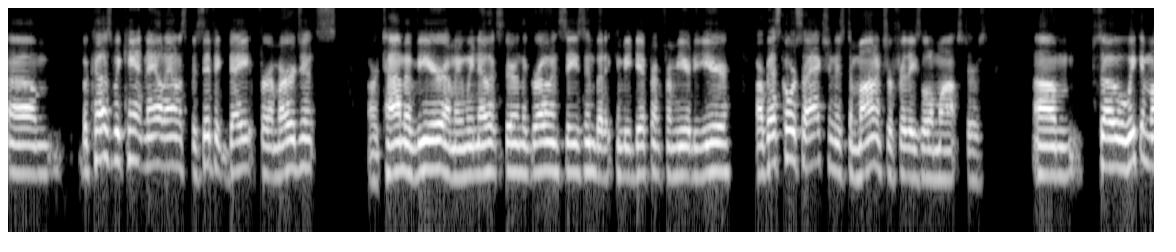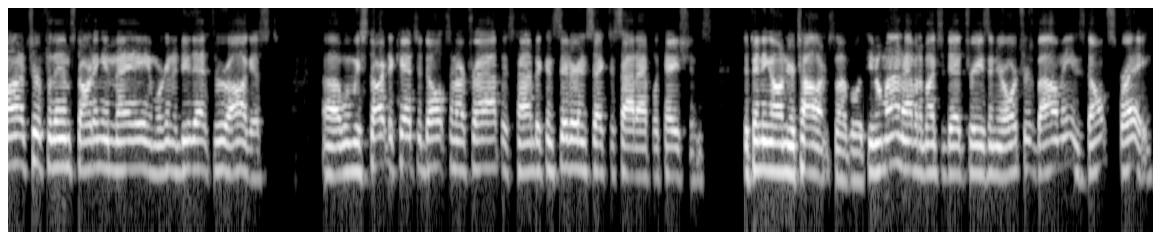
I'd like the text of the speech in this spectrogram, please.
Um, because we can't nail down a specific date for emergence or time of year, I mean, we know it's during the growing season, but it can be different from year to year. Our best course of action is to monitor for these little monsters. Um, so we can monitor for them starting in May, and we're going to do that through August. Uh, when we start to catch adults in our trap, it's time to consider insecticide applications, depending on your tolerance level. If you don't mind having a bunch of dead trees in your orchards, by all means, don't spray.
